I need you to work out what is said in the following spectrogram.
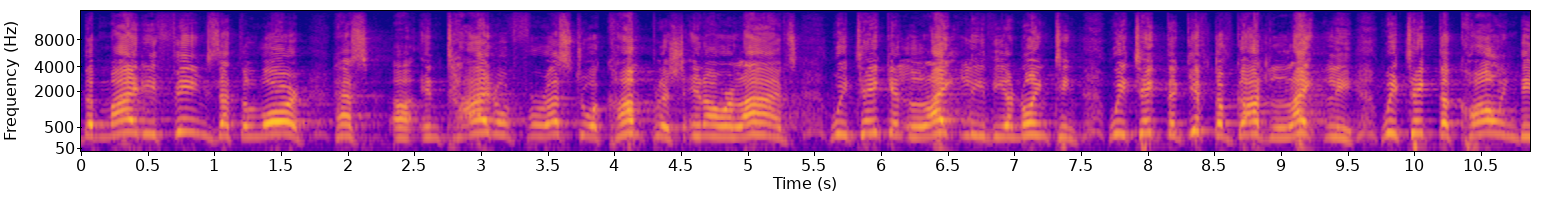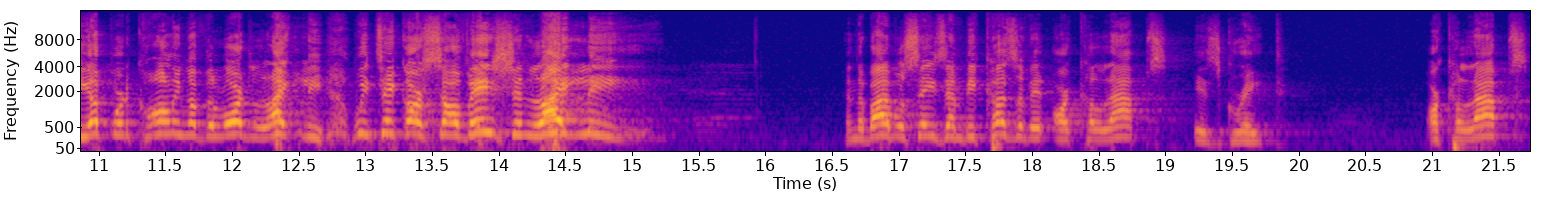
the mighty things that the Lord has uh, entitled for us to accomplish in our lives. We take it lightly, the anointing. We take the gift of God lightly. We take the calling, the upward calling of the Lord lightly. We take our salvation lightly. And the Bible says, and because of it, our collapse is great. Our collapse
